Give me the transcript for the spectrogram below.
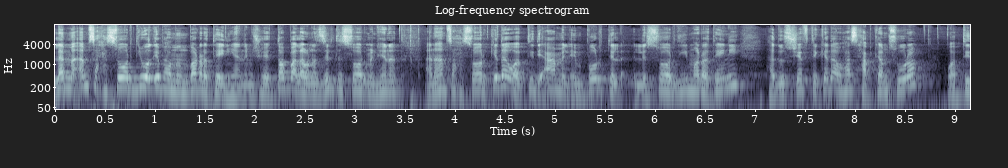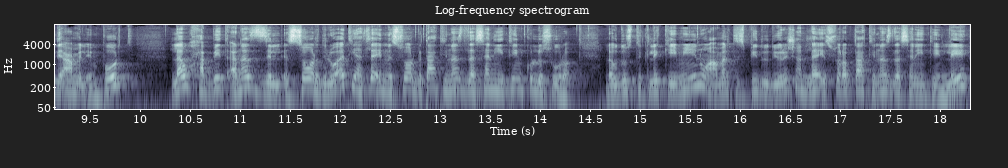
لما أمسح الصور دي وأجيبها من بره تاني. يعني مش هيتطبق لو نزلت الصور من هنا. أنا همسح الصور كده وأبتدي أعمل import للصور دي مرة تاني. هدوس shift كده وهسحب كام صورة وأبتدي أعمل import لو حبيت انزل الصور دلوقتي هتلاقي ان الصور بتاعتي نازلة ثانيتين كل صورة. لو دوست click يمين وعملت speed و duration هلاقي الصورة بتاعتي نازلة ثانيتين. ليه؟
